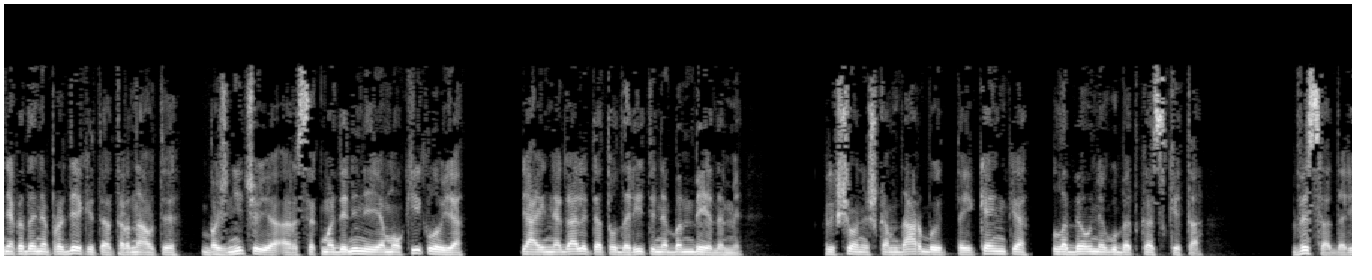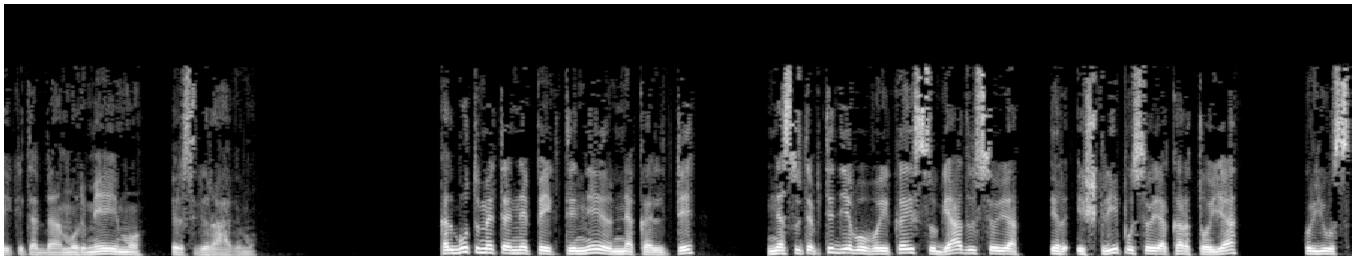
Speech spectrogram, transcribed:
Niekada nepradėkite tarnauti bažnyčioje ar sekmadieninėje mokykloje, jei negalite to daryti nebambėdami. Krikščioniškam darbui tai kenkia labiau negu bet kas kita. Visą darykite be murmėjimų ir sviravimų. Kad būtumėte nepeiktini ir nekalti, nesutepti dievų vaikai sugedusioje ir iškrypusioje kartoje, kur jūs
